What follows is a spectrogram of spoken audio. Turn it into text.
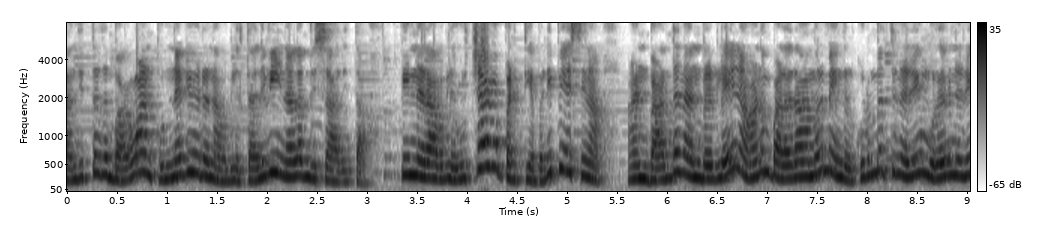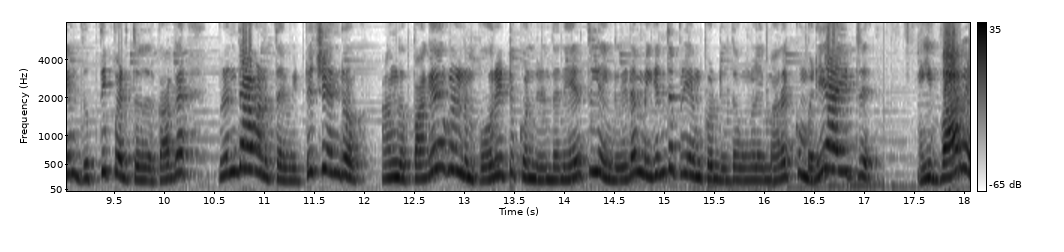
சந்தித்ததும் பகவான் புன்னகையுடன் அவர்களை தழுவி நலம் விசாரித்தார். பின்னர் அவர்களை உற்சாகப்படுத்தியபடி பேசினார். அன்பார்ந்த நண்பர்களே நானும் பலராமரும் எங்கள் குடும்பத்தினரையும் உறவினரையும் திருப்திப்படுத்துவதற்காக பிருந்தாவனத்தை விட்டு சென்றோம். அங்கு பகைவர்களுடன் போரிட்டு கொண்டிருந்த நேரத்தில் எங்களிடம் மிகுந்த பிரியம் கொண்டிருந்த உங்களை மறக்கும்படி ஆயிற்று. இவ்வாறு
